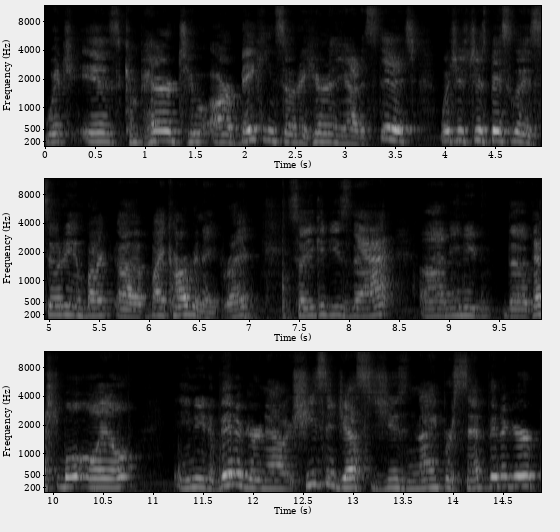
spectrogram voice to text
which is compared to our baking soda here in the United States, which is just basically a sodium uh, bicarbonate, right? So you could use that. Um, you need the vegetable oil, you need a vinegar. Now, she suggests using 9% vinegar,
